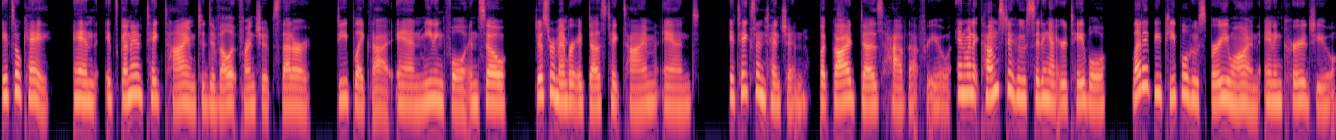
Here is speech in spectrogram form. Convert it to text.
it's okay. And it's going to take time to develop friendships that are deep like that and meaningful. And so just remember it does take time and it takes intention, but God does have that for you. And when it comes to who's sitting at your table, let it be people who spur you on and encourage you.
